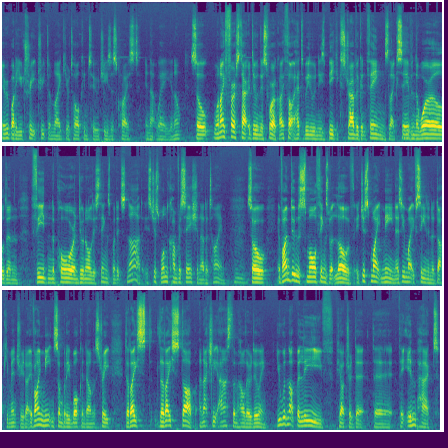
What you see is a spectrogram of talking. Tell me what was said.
everybody you treat, treat them like you're talking to Jesus Christ in that way, you know? So when I first started doing this work, I thought I had to be doing these big extravagant things like saving the world and feeding the poor and doing all these things, but it's not. It's just one conversation at a time. Hmm. So if I'm doing the small things with love, it just might mean, as you might have seen in a documentary, that if I'm meeting somebody walking down the street, that I st- that I stop and actually ask them how they're doing. You would not believe, Piotr, the, the the impact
